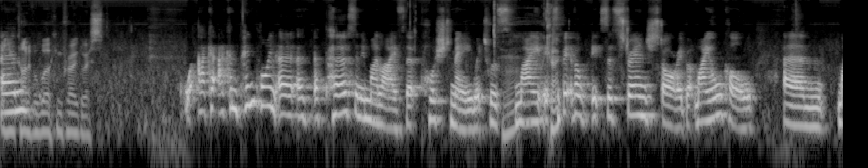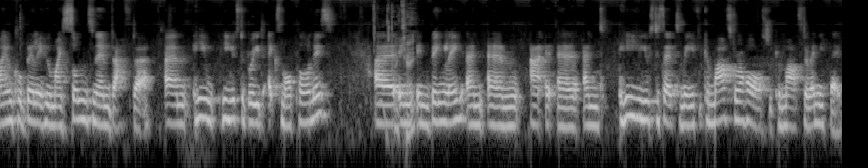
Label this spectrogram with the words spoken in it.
are you Um, kind of a work in progress? Well, I can, I can pinpoint a, a, a person in my life that pushed me, which was my. It's a bit of a. It's a strange story, but my uncle, um, my uncle Billy, who my son's named after, um, he he used to breed Exmoor ponies. Uh, in, in Bingley, and um, uh, uh, and he used to say to me, "If you can master a horse, you can master anything."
